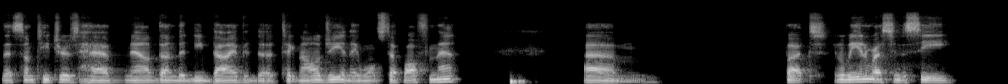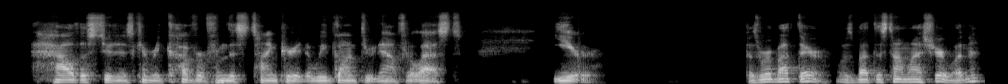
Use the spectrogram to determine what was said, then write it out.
that some teachers have now done the deep dive into technology and they won't step off from that. Um, but it'll be interesting to see how the students can recover from this time period that we've gone through now for the last year. Because we're about there. It was about this time last year, wasn't it?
